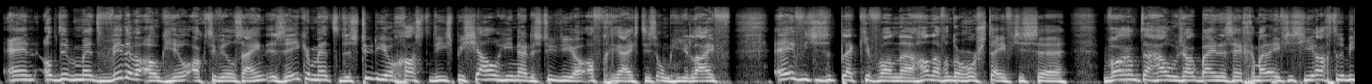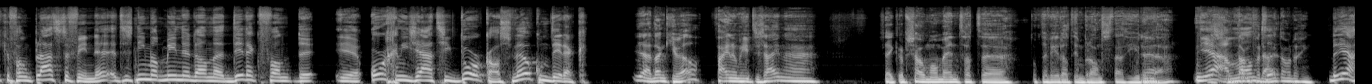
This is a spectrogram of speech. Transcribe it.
En op dit moment willen we ook heel actueel zijn. Zeker met de studiogast die speciaal hier naar de studio afgereisd is... om hier live eventjes het plekje van uh, Hanna van der Horst eventjes uh, warm te houden... zou ik bijna zeggen, maar eventjes hier achter de microfoon plaats te vinden. Het is niemand minder dan uh, Dirk van de organisatie Doorkas. Welkom Dirk. Ja, dankjewel. Fijn om hier te zijn. zeker op zo'n moment dat toch de wereld in brand staat hier en daar. Ja, dus, dank want, voor de uitnodiging. Ja,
